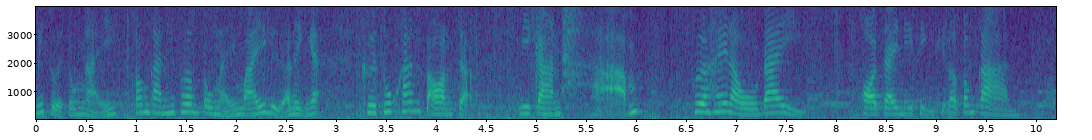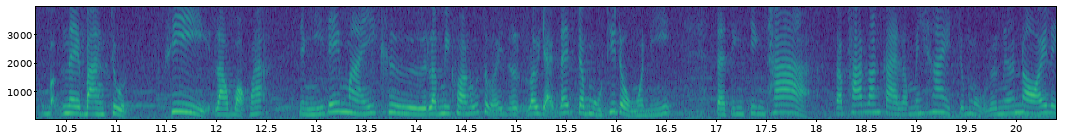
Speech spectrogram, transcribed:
ไม่สวยตรงไหน ต้องการให้เพิ่มตรงไหนไหมหรืออะไรเงี้ยคือทุกขั้นตอนจะมีการถามเพื่อให้เราได้พอใจในสิ่งที่เราต้องการในบางจุดที่เราบอกว่าอย่างนี้ได้ไหมคือเรามีความรู้สึกว่าเราอยากได้จมูกที่โด่งกวันนี้ แต่จริง ๆ ถ้าสภาพร่างกายเราไม่ให้จมูกหรือเนื้อน้อยอะไร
